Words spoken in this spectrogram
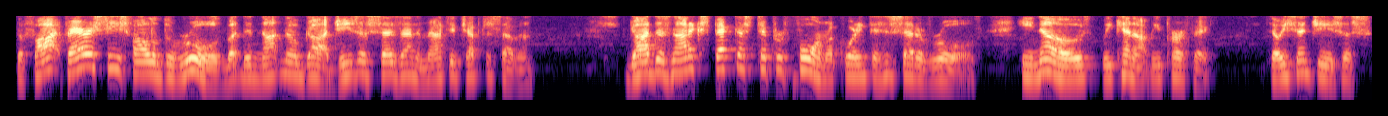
The Pharisees followed the rules, but did not know God. Jesus says that in Matthew chapter 7. God does not expect us to perform according to his set of rules. He knows we cannot be perfect. So he sent Jesus.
